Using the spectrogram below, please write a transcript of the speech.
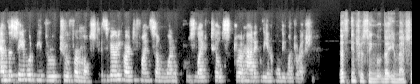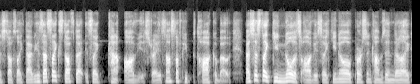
And the same would be through, true for most. It's very hard to find someone whose life tilts dramatically in only one direction. That's interesting that you mentioned stuff like that because that's like stuff that it's like kind of obvious, right? It's not stuff people talk about. That's just like you know it's obvious. Like you know a person comes in, they're like,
